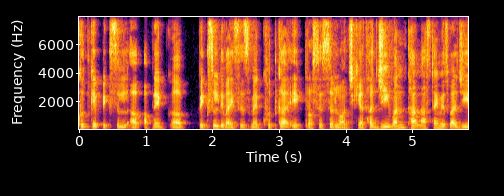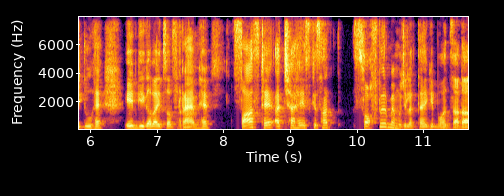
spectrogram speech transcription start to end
खुद के पिक्सल अपने पिक्सल डिवाइसेस में खुद का एक प्रोसेसर लॉन्च किया था। जी वन था लास्ट टाइम इस बार जी टू है। एट गीगाबाइट्स ऑफ़ रैम है। फास्ट है अच्छा है, इसके साथ सॉफ्टवेयर में मुझे लगता है कि बहुत ज़्यादा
